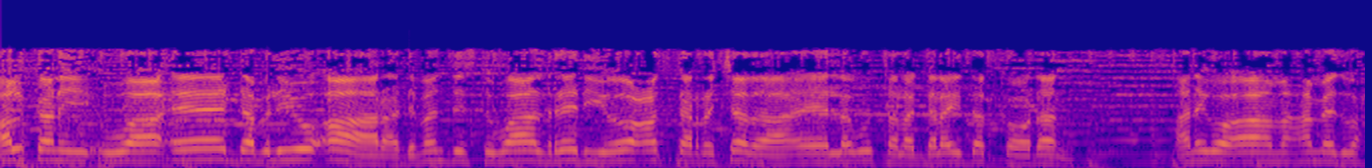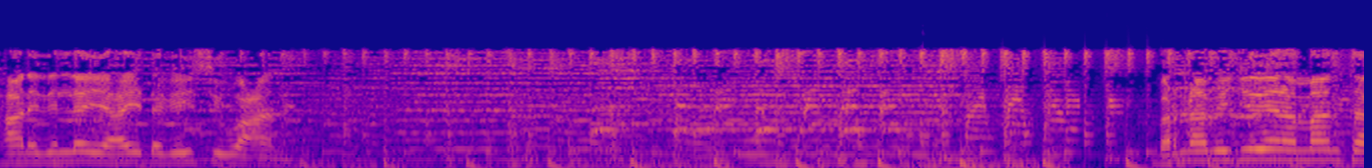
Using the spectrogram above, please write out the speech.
halkani waa e w r adventist wald redio codka rajada ee lagu talagalay dadkoo dhan. Anigoo ah maxamed waxaan idin leeyahay dhegaysi wacan. Barnaamijyadeena maanta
